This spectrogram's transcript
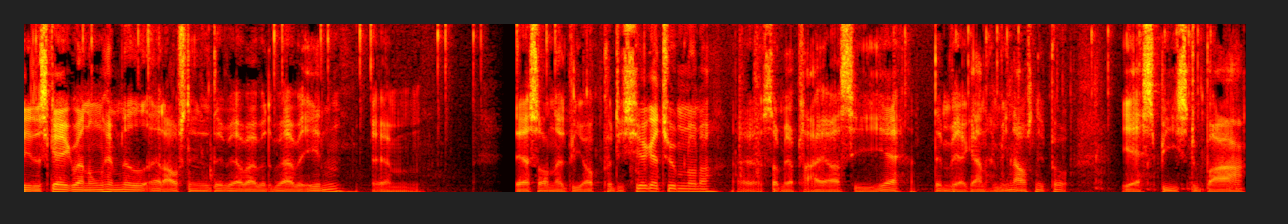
det, det skal ikke være nogen hemmelighed, at afsnittet det vil være, være ved enden. Um, det er sådan, at vi er oppe på de cirka 20 minutter, uh, som jeg plejer at sige, ja, dem vil jeg gerne have min afsnit på. Ja, spis du bare.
